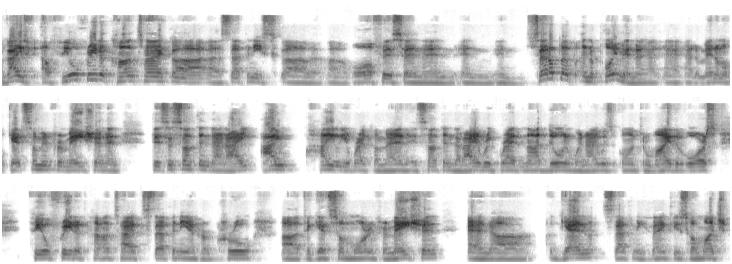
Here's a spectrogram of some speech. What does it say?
Guys, uh, feel free to contact uh, uh Stephanie's uh, uh, office and, and and and set up an appointment at, at, a minimum. Get some information, and this is something that I I highly recommend. It's something that I regret not doing when I was going through my divorce. Feel free to contact Stephanie and her crew to get some more information. And again, Stephanie, thank you so much.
